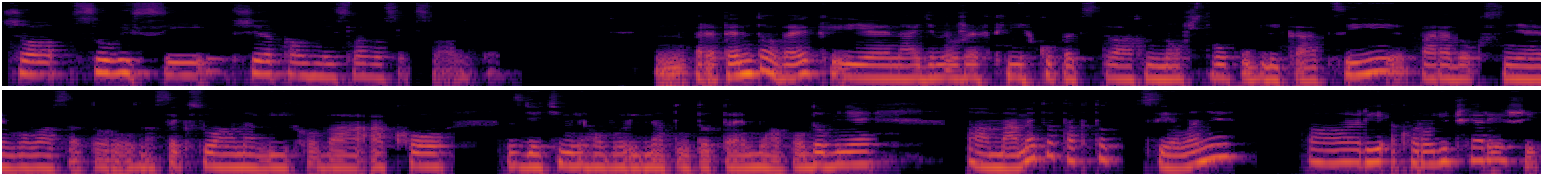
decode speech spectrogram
čo súvisí v širokom zmysle so sexualitou. Pre tento vek je, nájdeme už aj v knihkupectvách množstvo publikácií. Paradoxne volá sa to rôzna sexuálna výchova, ako s deťmi hovoriť na túto tému a podobne. A máme to takto cieľene ako rodičia riešiť?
